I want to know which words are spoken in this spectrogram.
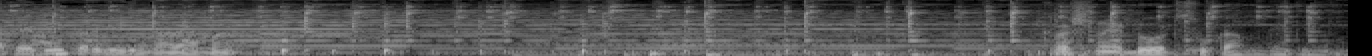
વાત એટલી કરવી છે મારામાં. કૃષ્ણે દોટ શું કામ દીધી?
